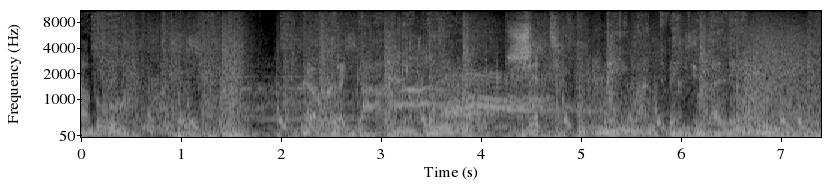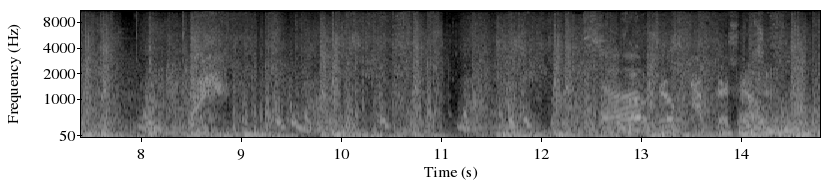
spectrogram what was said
Ondabu. Lokregal Shit. Niemand wird überleben. So. Forschung abgeschlossen.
